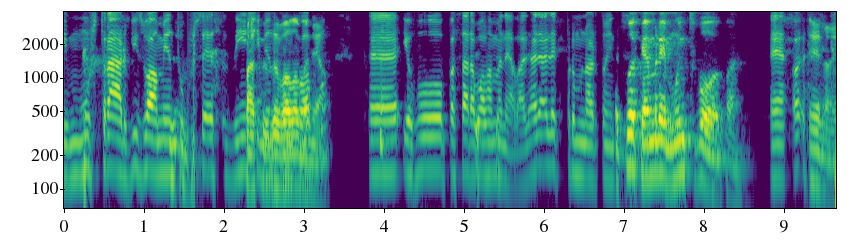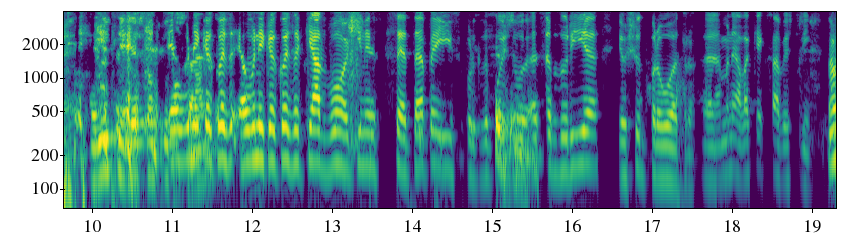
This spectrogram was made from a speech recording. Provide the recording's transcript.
e mostrar visualmente o processo de enchimento a do bola a copo, eh, eu vou passar a bola a Manela. Olha, olha, olha que pormenor tão A interessante. tua câmera é muito boa, pá. É, É, não é? É é, a única coisa, é a única coisa que há de bom aqui neste setup é isso, porque depois a sabedoria eu chuto para outro. Uh, Manela, o que é que sabe este vinho? Não,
